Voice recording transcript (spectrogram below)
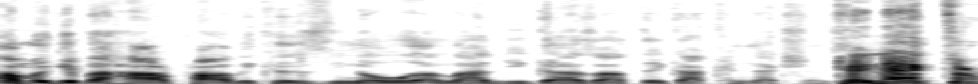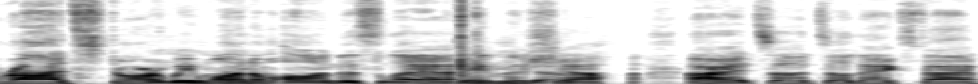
I'm gonna give a higher probably because you know a lot of you guys out there got connections. Connect to Rod Stewart. There We want go. him on this There in the go. show. All right. So until next time,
